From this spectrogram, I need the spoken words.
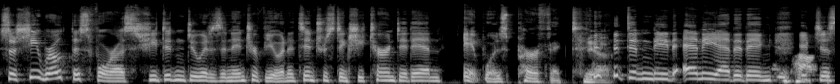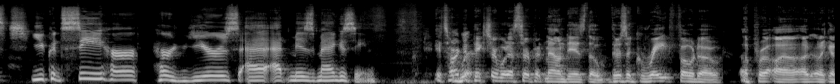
so she wrote this for us. She didn't do it as an interview, and it's interesting. She turned it in. It was perfect. Yeah. it didn't need any editing. It just you could see her her years at, at Ms. Magazine. It's hard to picture what a serpent mound is, though. There's a great photo, uh, uh, like a,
